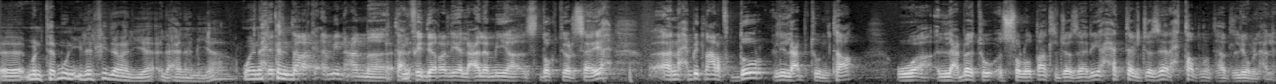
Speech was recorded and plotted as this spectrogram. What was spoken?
آه، منتمون إلى الفيدرالية العالمية ونحتل تراك أمين عام تاع الفيدرالية العالمية دكتور سايح. أنا حبيت نعرف الدور اللي لعبته أنت ولعبته السلطات الجزائرية حتى الجزائر احتضنت هذا اليوم العالمي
